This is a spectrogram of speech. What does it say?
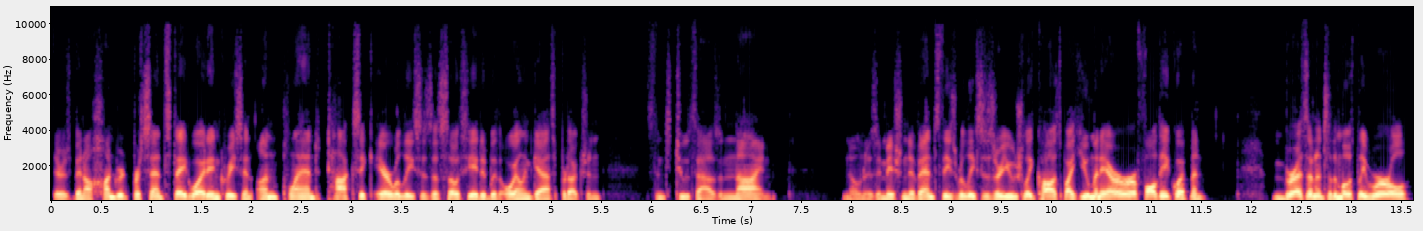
There's been a 100% statewide increase in unplanned toxic air releases associated with oil and gas production since 2009. Known as emission events, these releases are usually caused by human error or faulty equipment. Residents of the mostly rural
